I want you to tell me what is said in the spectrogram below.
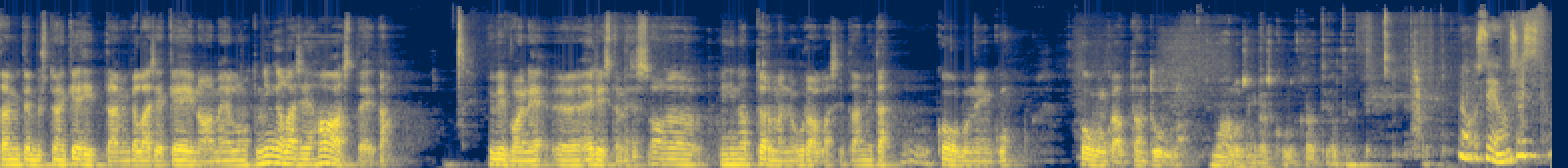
tai miten pystytään kehittämään, minkälaisia keinoja meillä on, mutta minkälaisia haasteita hyvinvoinnin edistämisessä, mihin olet törmännyt urallasi tai mitä koulu, niin kuin, koulun kautta on tullut? Mä haluaisin myös kuulla Katjalta. Että... No se on siis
